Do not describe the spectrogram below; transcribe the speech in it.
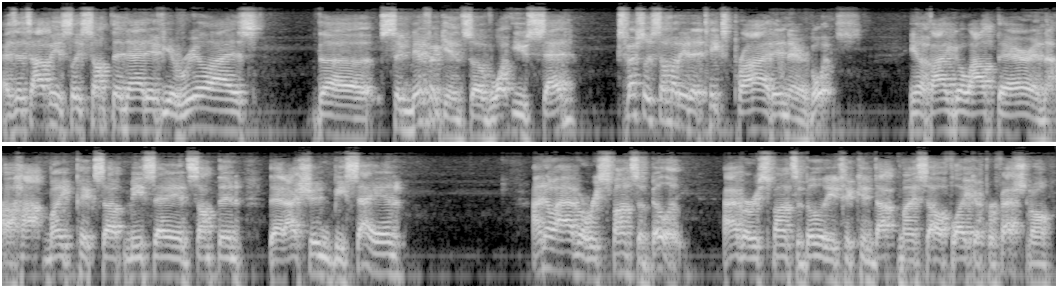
as it's obviously something that if you realize the significance of what you said, especially somebody that takes pride in their voice. You know, if I go out there and a hot mic picks up me saying something that I shouldn't be saying, I know I have a responsibility. I have a responsibility to conduct myself like a professional,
